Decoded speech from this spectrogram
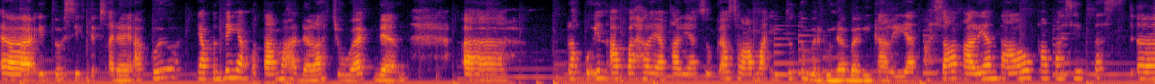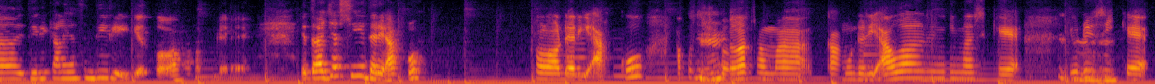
uh, itu sih tips dari aku yang penting yang utama adalah cuek dan uh, lakuin apa hal yang kalian suka selama itu tuh berguna bagi kalian asal kalian tahu kapasitas uh, diri kalian sendiri gitu oke okay. itu aja sih dari aku kalau dari aku aku setuju -hmm. banget sama kamu dari awal nih mas kayak yaudah -hmm. sih kayak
